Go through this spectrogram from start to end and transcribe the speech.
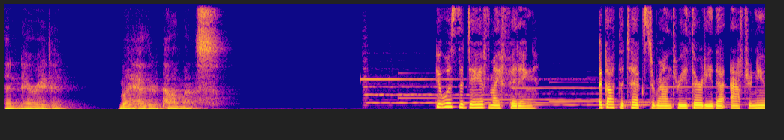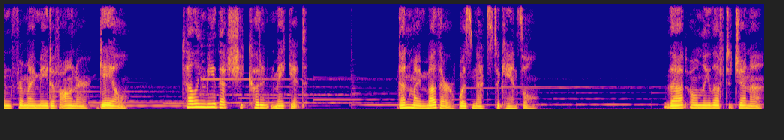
and narrated by Heather Thomas. It was the day of my fitting. I got the text around 3:30 that afternoon from my maid of honor, Gail, telling me that she couldn't make it. Then my mother was next to cancel. That only left Jenna.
